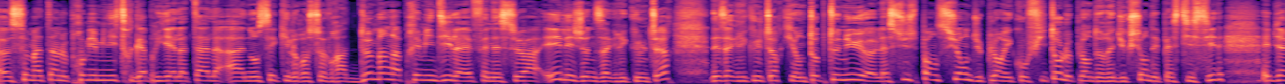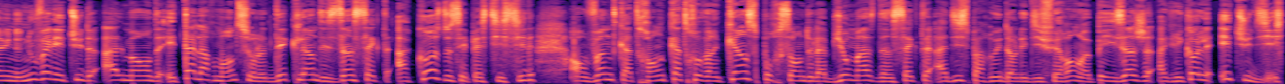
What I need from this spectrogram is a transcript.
Euh, ce matin, le Premier ministre Gabriel Attal a annoncé qu'il recevra demain après-midi la FNSEA et les jeunes agriculteurs. Des agriculteurs qui ont obtenu euh, la suspension du plan Ecofito, le plan de réduction des pesticides. Eh bien, une nouvelle étude allemande est alarmante sur le déclin des insectes à cause de ces pesticides. En 24 ans, 95% de la biomasse d'insectes a disparu dans les différents euh, paysages agricoles étudiés.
